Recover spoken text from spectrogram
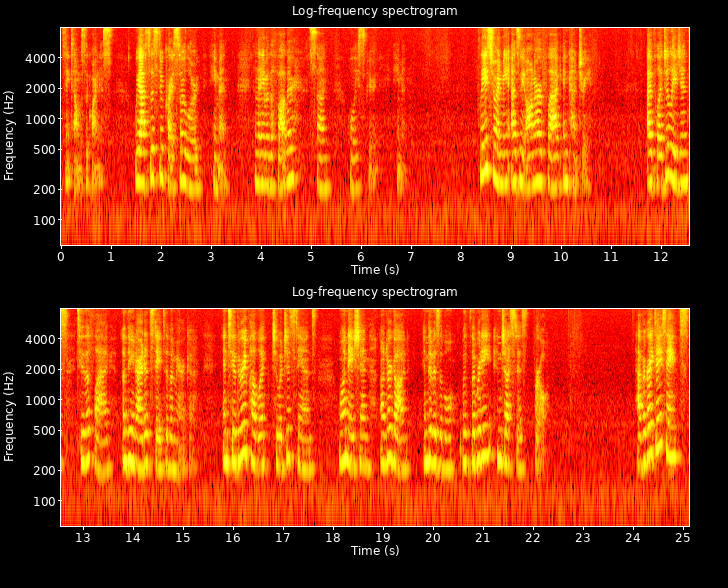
St. Thomas Aquinas. We ask this through Christ our Lord. Amen. In the name of the Father, Son, Holy Spirit. Amen. Please join me as we honor our flag and country. I pledge allegiance to the flag of the United States of America and to the republic to which it stands, one nation, under God, indivisible, with liberty and justice for all. Have a great day, Saints!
